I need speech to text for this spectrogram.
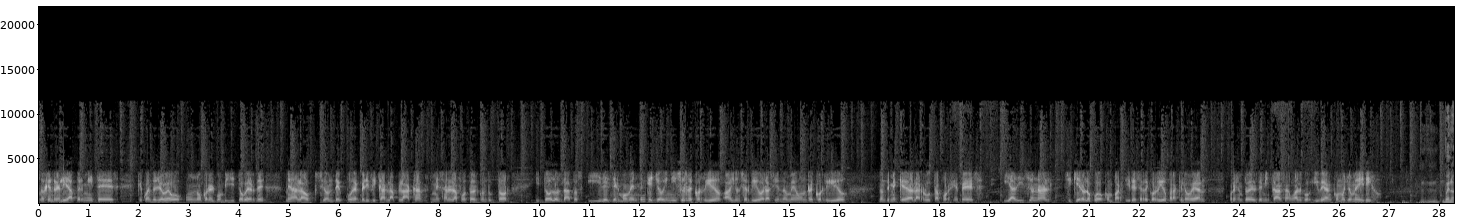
Lo que en realidad permite es que cuando yo veo uno con el bombillito verde, me da la opción de poder verificar la placa, me sale la foto del conductor y todos los datos. Y desde el momento en que yo inicio el recorrido, hay un servidor haciéndome un recorrido donde me queda la ruta por GPS. Y adicional, si quiero, lo puedo compartir ese recorrido para que lo vean, por ejemplo, desde mi casa o algo y vean cómo yo me dirijo. Bueno,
